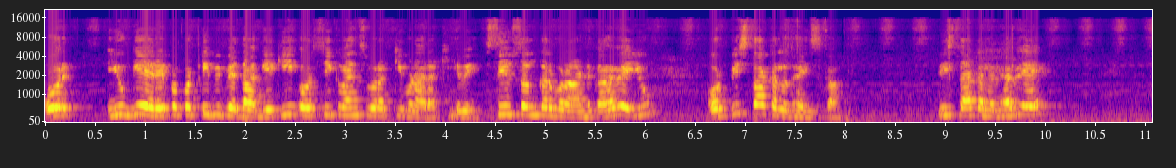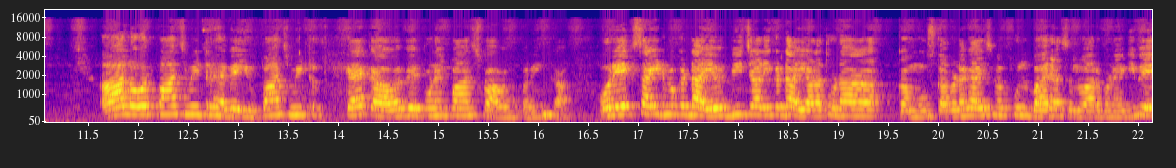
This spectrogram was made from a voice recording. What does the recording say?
और यू घेरे पे पट्टी भी वे धागे की और सीक्वेंस वर्क की बना रखी है वे शिव शंकर ब्रांड का है वे यू। और पिस्ता कलर है इसका। पिस्ता कलर है वे आल ओवर पाँच मीटर है यू, पाँच मीटर कह का वे पुणे पाँच पावन पर इनका। और एक साइड में कढ़ाई है बीच वाली कढ़ाई वाला थोड़ा कम, उसका बनेगा, इसमें फुल बाहर सलवार बनेगी वे,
